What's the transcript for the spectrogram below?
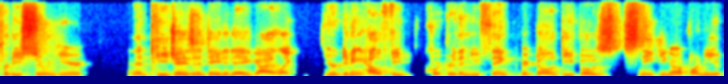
pretty soon here. And then PJ is a day to day guy. Like you're getting healthy quicker than you think. Victor Oladipo's sneaking up on you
